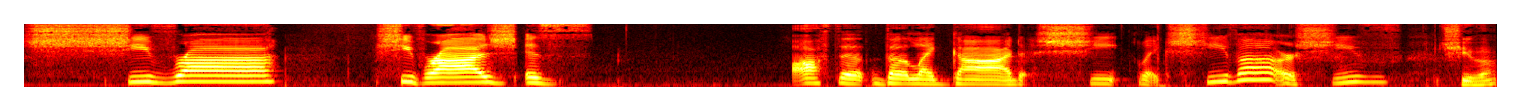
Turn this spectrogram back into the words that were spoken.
Shivra. Shivraj is off the the like god she like Shiva or Shiv, Shiva.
